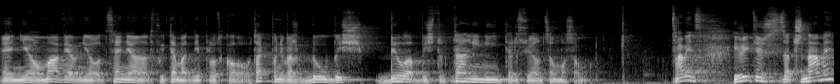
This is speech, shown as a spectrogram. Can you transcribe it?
e, nie omawiał, nie oceniał, na twój temat nie plotkował, tak? Ponieważ byłbyś, byłabyś totalnie nieinteresującą osobą. A więc, jeżeli też zaczynamy,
